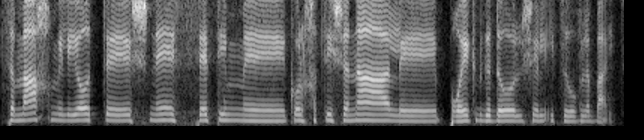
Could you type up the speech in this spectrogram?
שצמח מלהיות אה, שני סטים אה, כל חצי שנה לפרויקט גדול של עיצוב לבית.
